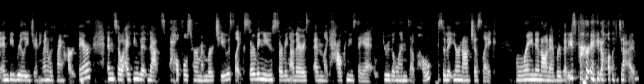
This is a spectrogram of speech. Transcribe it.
and be really genuine with my heart there. And so I think that that's helpful to remember too is like serving you, serving others, and like how can you say it through the lens of hope so that you're not just like, raining on everybody's parade all the time.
